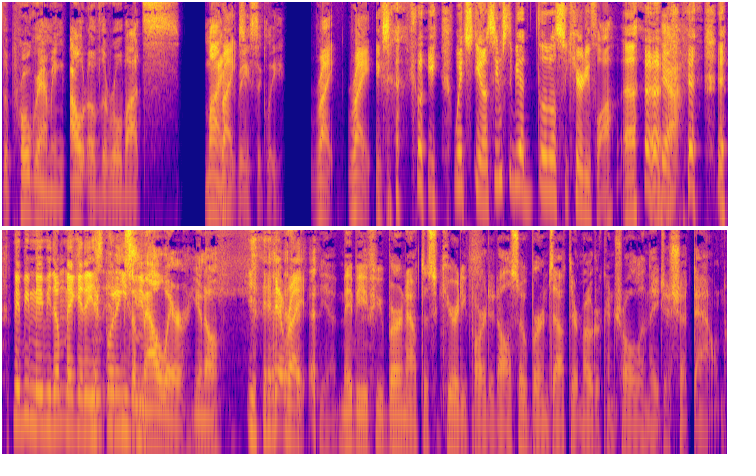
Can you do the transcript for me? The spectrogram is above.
the programming out of the robot's mind, Right. basically. Right, right, exactly. Which you know seems to be a little security flaw. Uh, Yeah. maybe maybe don't make it easy. Inputting some malware, you know. yeah, right. Yeah, maybe if you burn out the security part, it also burns out their motor control, and they just shut down.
